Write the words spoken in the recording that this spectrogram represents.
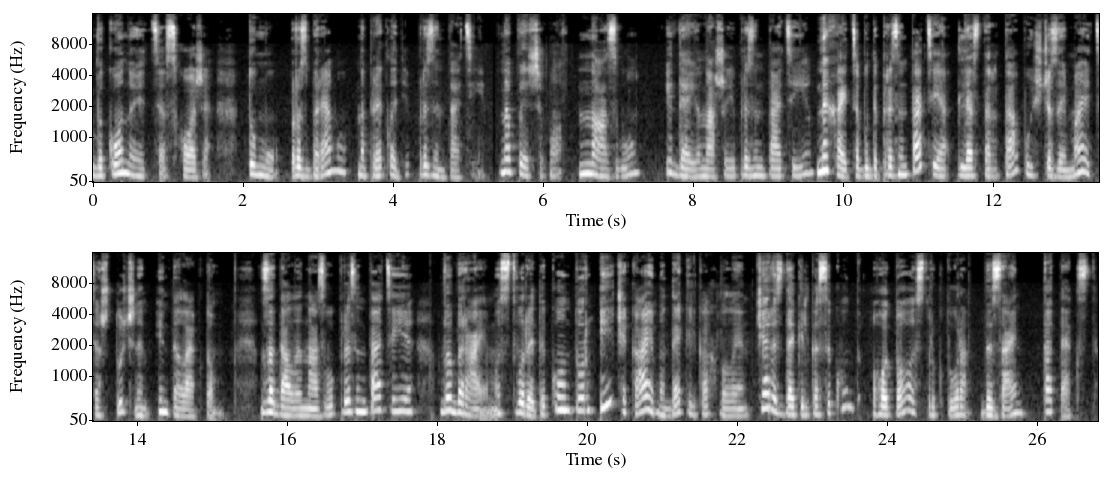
виконується схоже. Тому розберемо на прикладі презентації. Напишемо назву, ідею нашої презентації. Нехай це буде презентація для стартапу, що займається штучним інтелектом. Задали назву презентації, вибираємо Створити контур і чекаємо декілька хвилин. Через декілька секунд готова структура, дизайн та текст.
